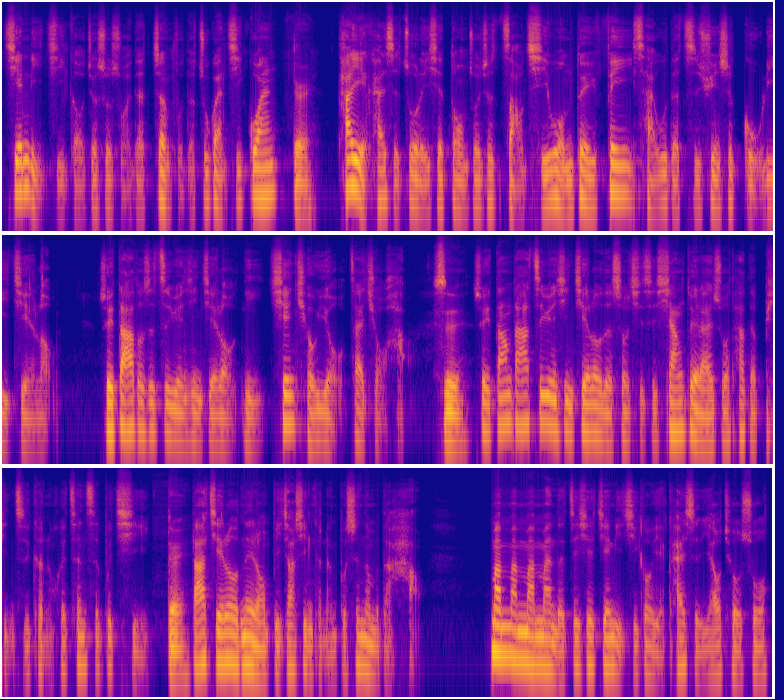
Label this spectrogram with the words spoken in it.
监理机构，就是所谓的政府的主管机关，对，他也开始做了一些动作，就是早期我们对于非财务的资讯是鼓励揭露。所以大家都是自愿性揭露，你先求有，再求好。是，所以当大家自愿性揭露的时候，其实相对来说，它的品质可能会参差不齐。对，大家揭露内容比较性可能不是那么的好。慢慢慢慢的，这些监理机构也开始要求说，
